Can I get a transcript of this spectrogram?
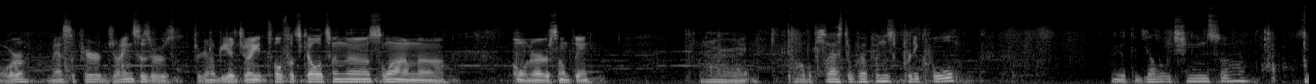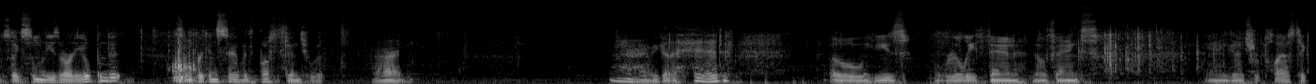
Or massive pair of giant scissors. If you're gonna be a giant 12-foot skeleton uh, salon uh, owner or something. All right, all the plastic weapons, pretty cool. We got the yellow chainsaw. Looks like somebody's already opened it. Some freaking savage busted into it. All right. All right, we got a head. Oh, he's really thin. No thanks. And you got your plastic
